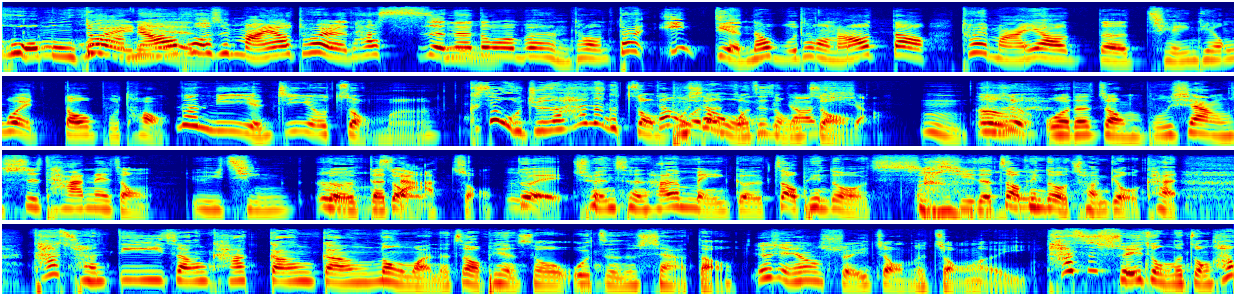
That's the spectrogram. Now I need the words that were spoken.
活母，对，然后或是麻药退了，他撕的那动会不会很痛？嗯、但一点都不痛。然后到退麻药的前一天，胃都不痛。那你眼睛有肿吗？可是我觉得他那个肿不像我这种肿，嗯，就是我的肿不像是他那种淤青的的大肿。嗯、对，全程他的每一个照片都有实期的照片都有传给我看。他传第一张他刚刚弄完的照片的时候，我真的吓到，有点像水肿的肿而已。他是水肿的肿，他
